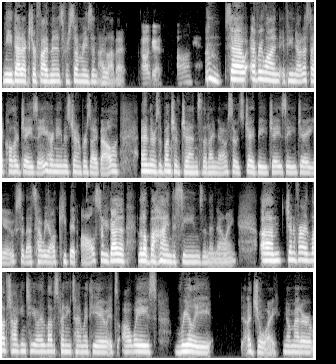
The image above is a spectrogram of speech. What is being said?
need that extra five minutes for some reason. I love it. All good. All good. so, everyone, if you noticed, I call her Jay Z. Her name is Jennifer Zwiebel. And there's a bunch of Jens that I know. So it's JB, JZ, JU. So that's how we all keep it all. So you got a little behind the scenes and the knowing. Um, Jennifer, I love talking to you. I love spending time with you. It's always really a joy, no matter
